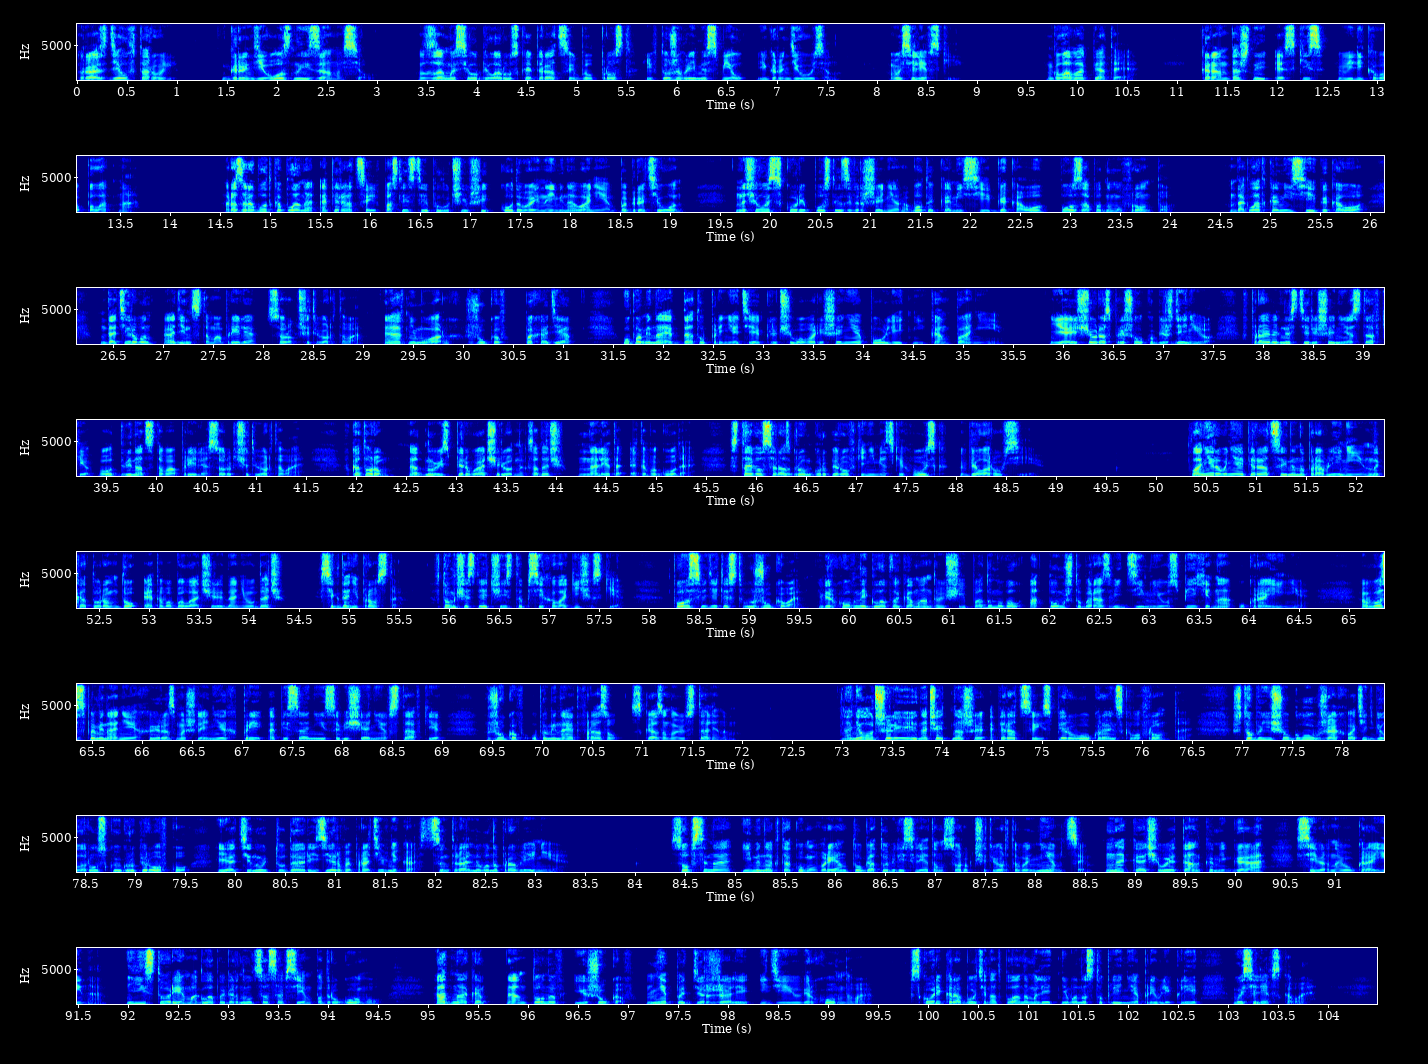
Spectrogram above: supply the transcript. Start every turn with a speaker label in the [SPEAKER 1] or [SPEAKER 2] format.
[SPEAKER 1] Раздел 2. Грандиозный замысел. Замысел белорусской операции был прост и в то же время смел и грандиозен. Василевский. Глава 5. Карандашный эскиз великого полотна. Разработка плана операции, впоследствии получившей кодовое наименование «Багратион», началась вскоре после завершения работы комиссии ГКО по Западному фронту. Доклад комиссии ГКО датирован 11 апреля 44-го, а в мемуарах Жуков, походя, упоминает дату принятия ключевого решения по летней кампании. Я еще раз пришел к убеждению в правильности решения ставки от 12 апреля 44-го, в котором одной из первоочередных задач на лето этого года ставился разгром группировки немецких войск в Белоруссии. Планирование операции на направлении, на котором до этого была череда неудач, всегда непросто в том числе чисто психологически. По свидетельству Жукова, верховный главнокомандующий подумывал о том, чтобы развить зимние успехи на Украине. В воспоминаниях и размышлениях при описании совещания в Ставке Жуков упоминает фразу, сказанную Сталином. А не лучше ли начать наши операции с Первого Украинского фронта, чтобы еще глубже охватить белорусскую группировку и оттянуть туда резервы противника с центрального направления? Собственно, именно к такому варианту готовились летом 44-го немцы, накачивая танками ГА «Северная Украина», и история могла повернуться совсем по-другому. Однако Антонов и Жуков не поддержали идею Верховного. Вскоре к работе над планом летнего наступления привлекли Василевского.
